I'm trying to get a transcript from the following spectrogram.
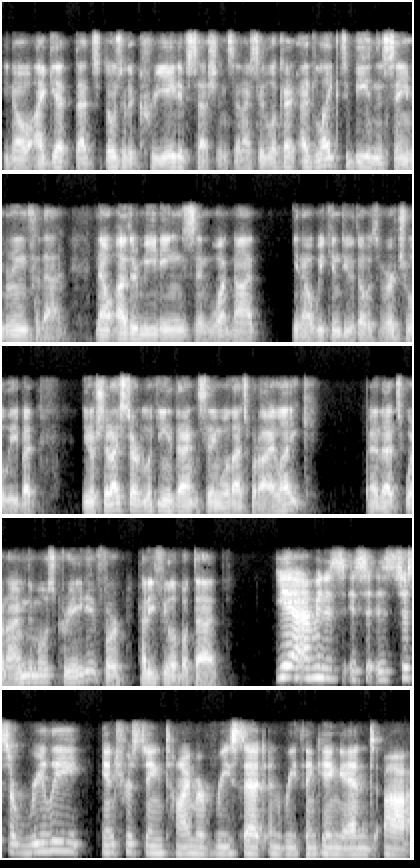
you know, I get that's those are the creative sessions. And I say, look, I, I'd like to be in the same room for that. Now, other meetings and whatnot you know, we can do those virtually. But, you know, should I start looking at that and saying, well, that's what I like? And that's when I'm the most creative? Or how do you feel about that? Yeah, I mean, it's it's it's just a really interesting time of reset and rethinking, and uh,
